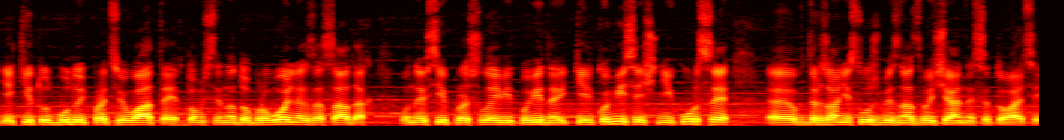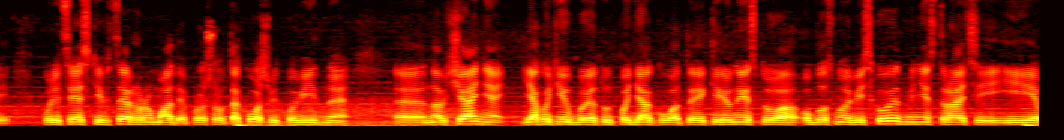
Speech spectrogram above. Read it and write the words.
які тут будуть працювати, в тому числі на добровольних засадах, вони всі пройшли відповідно кількомісячні курси е, в Державній службі з надзвичайних ситуацій. Поліцейський офіцер громади пройшов також відповідне е, навчання. Я хотів би тут подякувати керівництву обласної військової адміністрації і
